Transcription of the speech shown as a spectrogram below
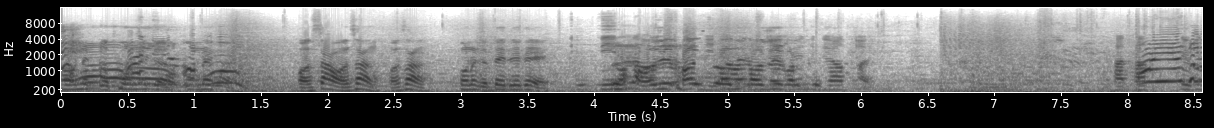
碰那个碰那个碰那个，往上往上往上碰那个，对对对，你跑去跑去跑去跑去跑去你都要等。他他月光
